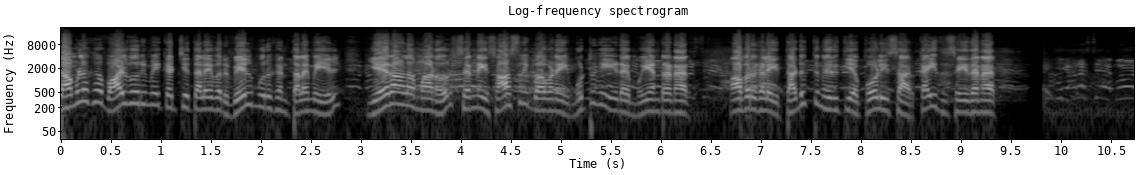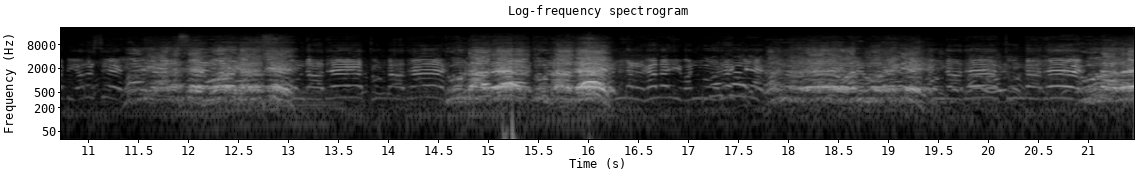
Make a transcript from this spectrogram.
தமிழக வாழ்வுரிமை கட்சி தலைவர் வேல்முருகன் தலைமையில் ஏராளமானோர் சென்னை சாஸ்திரி பவனை முற்றுகையிட முயன்றனர். அவர்களை தடுத்து நிறுத்திய போலீசார் கைது செய்தனர். தூண்டாதே தூண்டாதே தூண்டாதே தூண்டாதே தமிழர்களை வன்முறைக்கு வன்முறைக்கு தூண்டாதே தூண்டாதே தூண்டாதே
